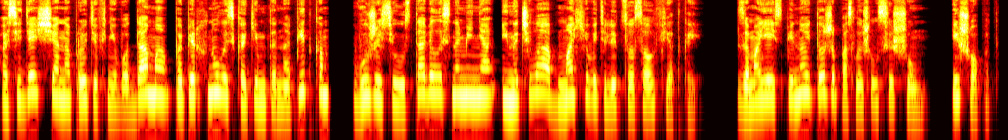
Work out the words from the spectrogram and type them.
а сидящая напротив него дама поперхнулась каким-то напитком, в ужасе уставилась на меня и начала обмахивать лицо салфеткой. За моей спиной тоже послышался шум и шепот.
